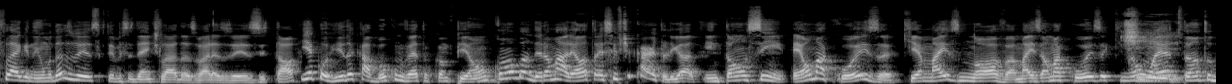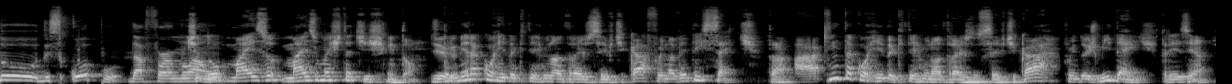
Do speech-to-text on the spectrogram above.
flag nenhuma das vezes, que teve acidente lá das várias vezes e tal. E a corrida acabou com o Vettel campeão com a bandeira amarela atrás do safety car, tá ligado? Então, assim, é uma coisa que é mais nova, mas é uma coisa que não Te- é tanto do, do escopo da Fórmula Te 1. dou mais, mais uma estatística, então. Diga. A primeira corrida que terminou atrás do safety car foi em 97, tá? A quinta corrida que terminou atrás do safety car foi em 2010, 13 anos.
